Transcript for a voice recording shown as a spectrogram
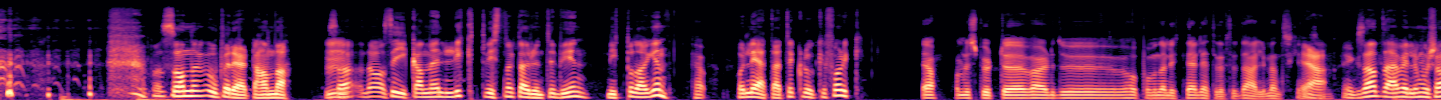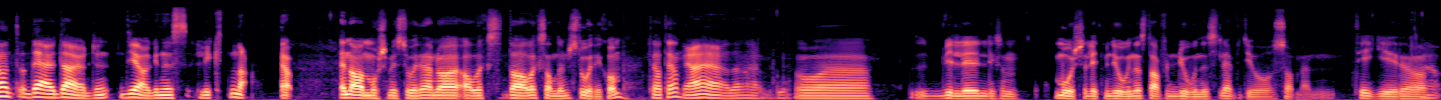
og sånn opererte han, da. Mm. Så, da, og så gikk han med en lykt, visstnok da rundt i byen, midt på dagen, Ja. og leta etter kloke folk. Ja, Han ble spurt eh, hva er det du holder på med den lykten. Jeg leter etter et ærlig menneske. Ja, ikke sant? Det er veldig morsomt. Og det er jo Diogenes-lykten, da. Ja. En annen morsom historie er Alex, da Aleksander den store kom til Aten. Ja, ja, den er god. Og uh, ville liksom more seg litt med Diogenes, da, for Diogenes levde jo som en tigger. og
